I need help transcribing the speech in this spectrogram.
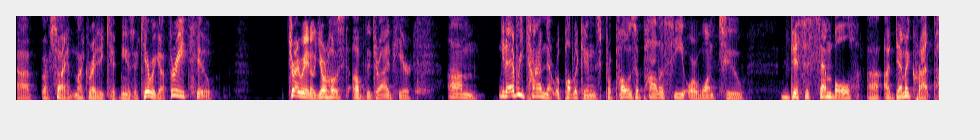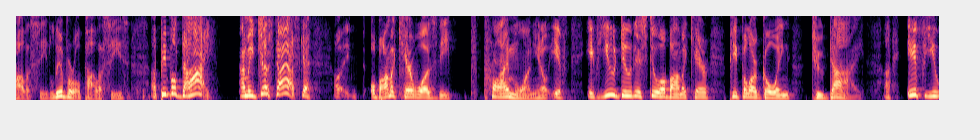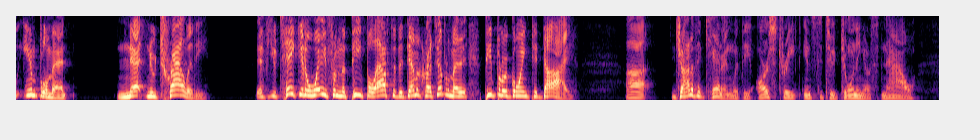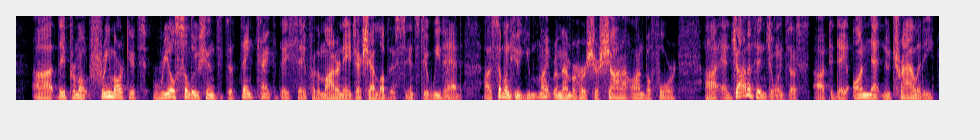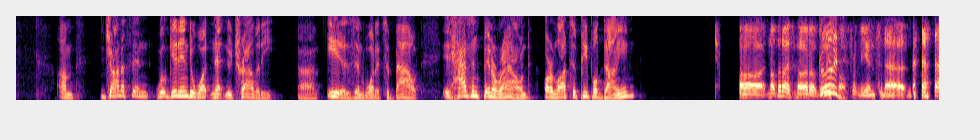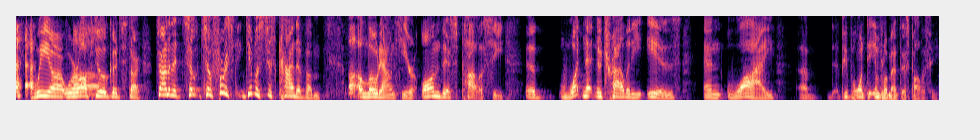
Uh, oh, sorry, I'm like ready to kick music. Here we go. Three, two. Trey Radel, your host of The Drive here. Um, you know, every time that Republicans propose a policy or want to disassemble uh, a Democrat policy, liberal policies, uh, people die. I mean, just ask. Uh, uh Obamacare was the prime one. You know, if if you do this to Obamacare, people are going to die. Uh, if you implement net neutrality, if you take it away from the people after the Democrats implement it, people are going to die. Uh, Jonathan Cannon with the R Street Institute joining us now. Uh, they promote free markets, real solutions. It's a think tank that they say for the modern age. Actually, I love this institute. We've had uh, someone who you might remember her, Shoshana, on before. Uh, and Jonathan joins us uh, today on net neutrality. Um, Jonathan, we'll get into what net neutrality uh, is and what it's about. It hasn't been around. Are lots of people dying? Uh, not that I've heard of. Good. not from the internet. we are. We're um, off to a um, good start, Jonathan. So, so first, give us just kind of um, a, a lowdown here on this policy. Uh, what net neutrality is and why uh, people want to implement this policy.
